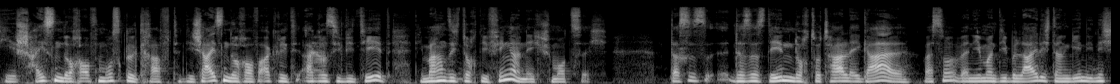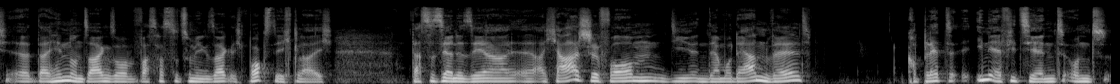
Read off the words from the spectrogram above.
die scheißen doch auf Muskelkraft, die scheißen doch auf Aggressivität, die machen sich doch die Finger nicht schmutzig das ist, das ist denen doch total egal. Weißt du, wenn jemand die beleidigt, dann gehen die nicht äh, dahin und sagen so, was hast du zu mir gesagt? Ich box dich gleich. Das ist ja eine sehr äh, archaische Form, die in der modernen Welt komplett ineffizient und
